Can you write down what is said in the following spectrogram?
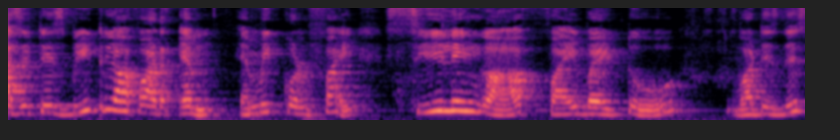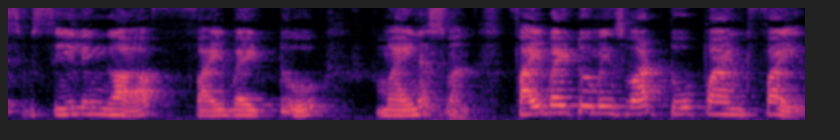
as it is b tree of order m m equal 5 ceiling of 5 by 2 what is this? Ceiling of 5 by 2 minus 1 5 by 2 means what? 2.5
